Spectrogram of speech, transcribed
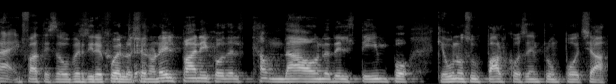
eh, infatti stavo per dire quello, cioè non è il panico del countdown, del tempo che uno sul palco sempre un po' c'ha,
